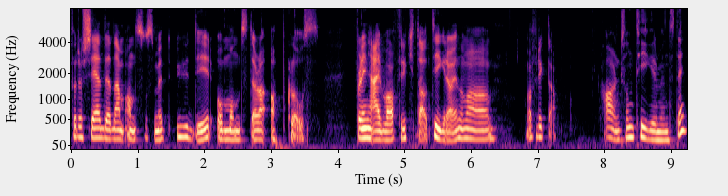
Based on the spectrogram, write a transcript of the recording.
for å se det de anså som et udyr og monster da, up close. For den her var frykta. Tigerhaien var, var frykta. Har den sånn tigermønster?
